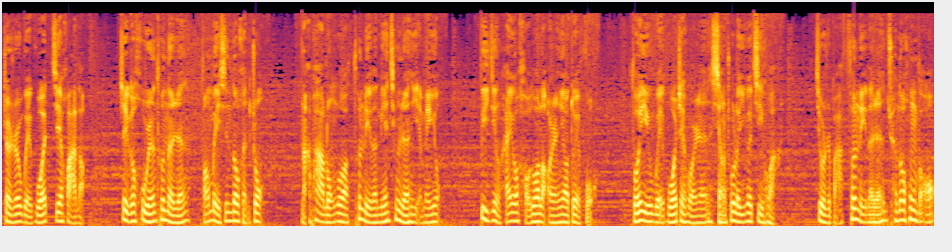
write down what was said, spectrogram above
这时韦国接话道：“这个护人村的人防备心都很重，哪怕笼络村里的年轻人也没用，毕竟还有好多老人要对付。”所以，韦国这伙人想出了一个计划，就是把村里的人全都轰走。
